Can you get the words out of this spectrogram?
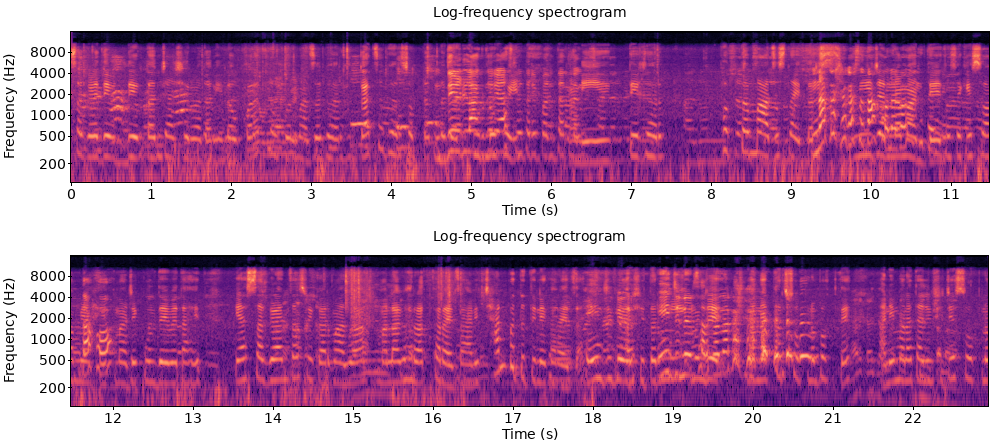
सगळे देव देवतांच्या आशीर्वादाने लवकरात लवकर माझं घर हक्काचं घर स्वप्नात दीड लाख आणि ते घर फक्त माझंच नाही तर मी ज्यांना मानते जसे की स्वामी आहेत माझे कुलदैवत आहेत या सगळ्यांचा स्वीकार माझा मला घरात करायचा आणि छान पद्धतीने करायचा इंजिनियर अशी तर मी म्हणजे मनात तर स्वप्न बघते. आणि मला त्या दिवशी जे स्वप्न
